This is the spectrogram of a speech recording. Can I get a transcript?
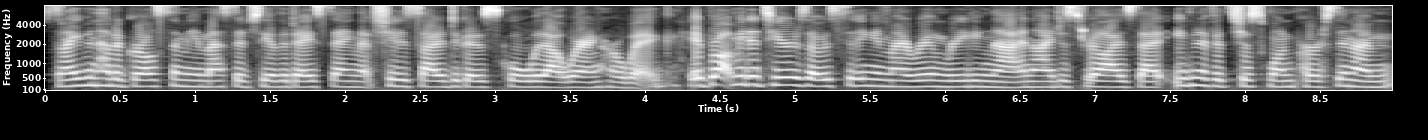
So I even had a girl send me a message the other day saying that she decided to go to school without wearing her wig. It brought me to tears. I was sitting in my room reading that and I just realized that even if it's just one person, I'm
